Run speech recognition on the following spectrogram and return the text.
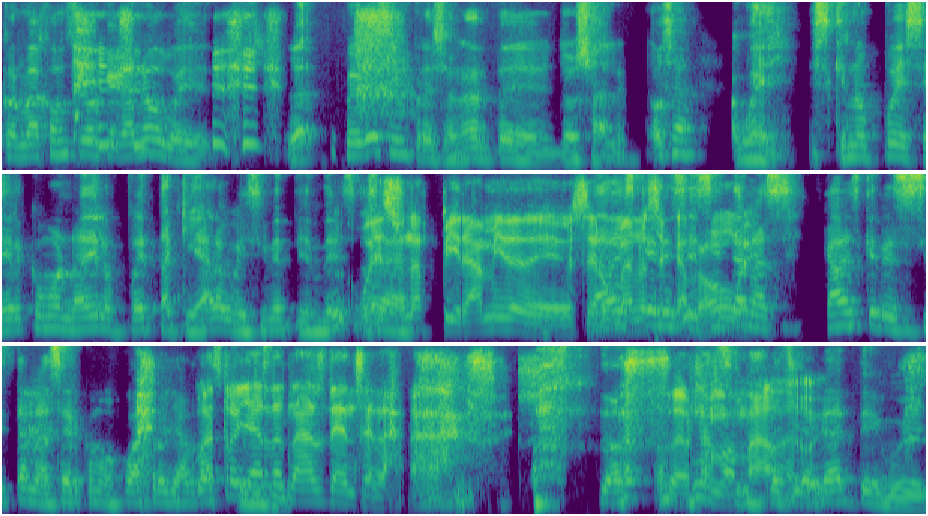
Con Mahomes porque ganó, güey. Pero es impresionante Josh Allen. O sea, güey, es que no puede ser como nadie lo puede taclear, güey, ¿sí me entiendes? Güey, es una pirámide de ser humano ese cabrón, güey. Cada vez que necesitan hacer como cuatro yardas. Cuatro que yardas nada más dénsela. Ah, no, es una mamada. Impresionante, güey.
